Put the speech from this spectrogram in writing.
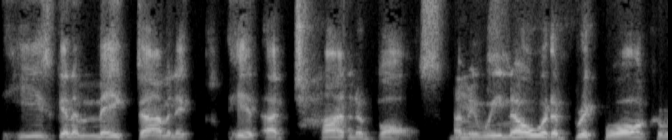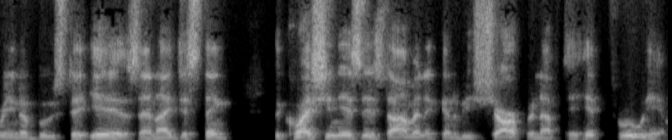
he's going to make Dominic hit a ton of balls. I mean, we know what a brick wall Carreño Busta is, and I just think the question is: Is Dominic going to be sharp enough to hit through him,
